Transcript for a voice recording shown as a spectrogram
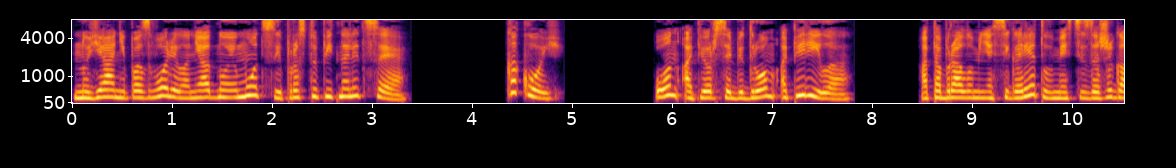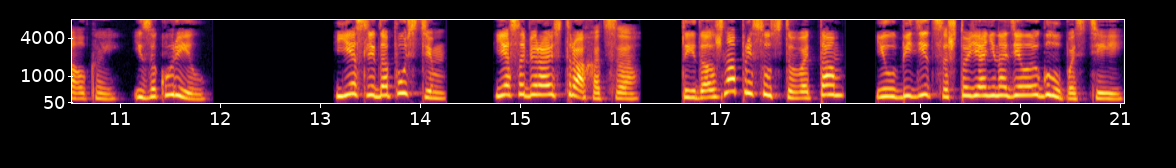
но я не позволила ни одной эмоции проступить на лице. «Какой?» Он оперся бедром о перила, отобрал у меня сигарету вместе с зажигалкой и закурил. «Если, допустим, я собираюсь трахаться, ты должна присутствовать там и убедиться, что я не наделаю глупостей.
